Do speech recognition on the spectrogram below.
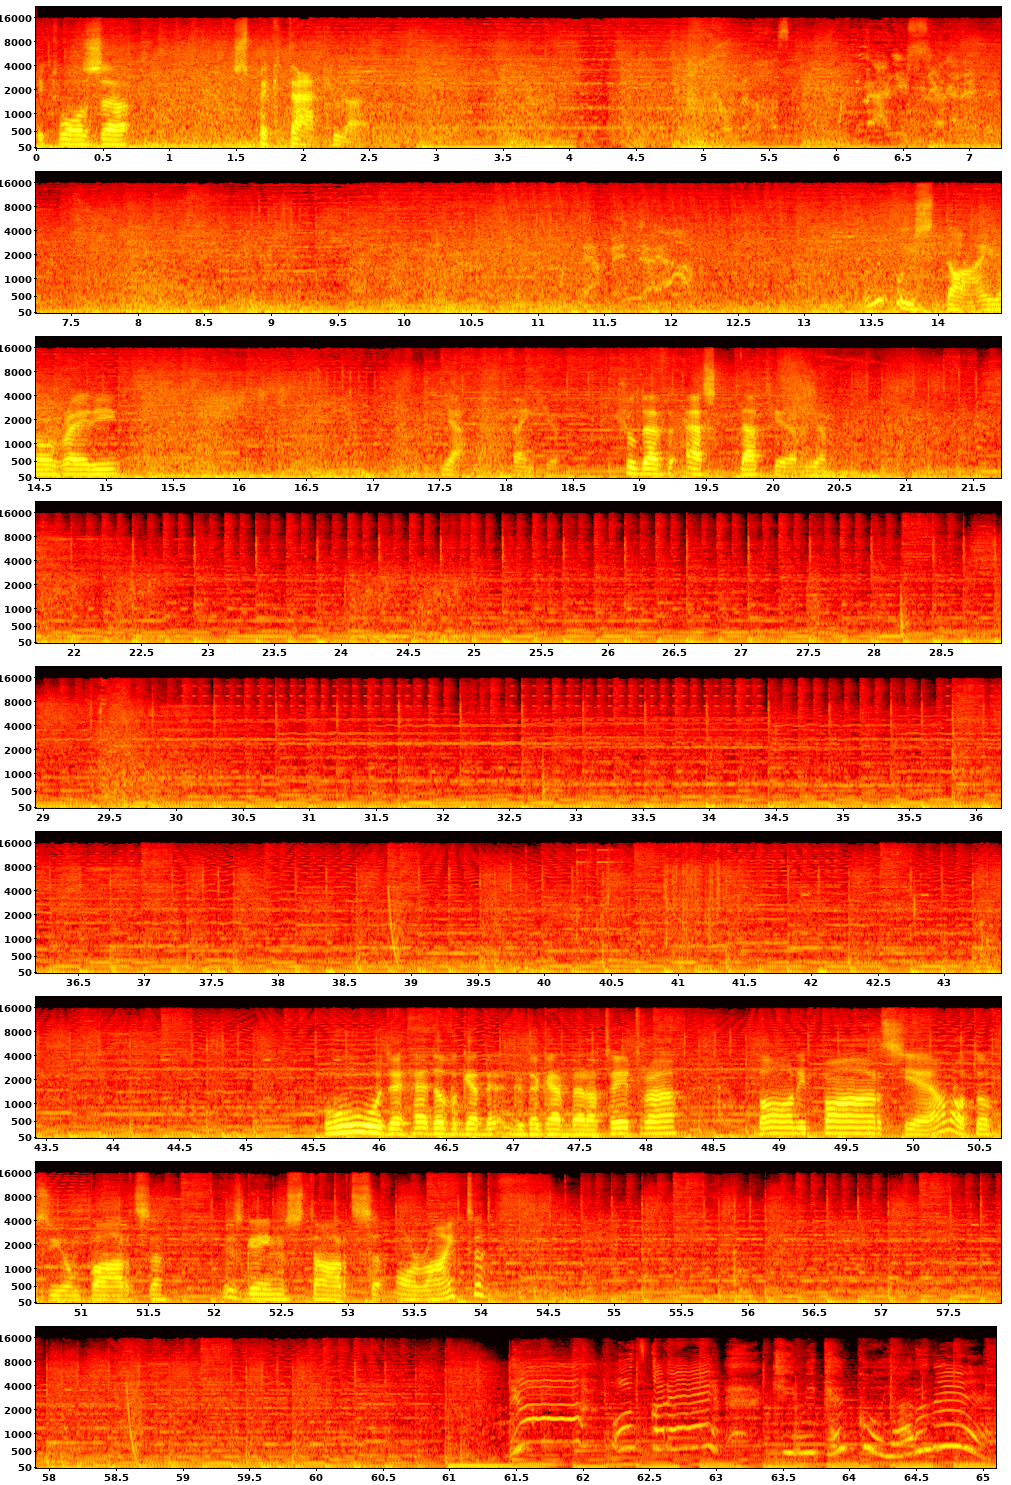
it was uh, spectacular. Will you please die already? Yeah, thank you. Should have asked that earlier. the head of Gab the Gabbera Tetra, body parts, yeah, a lot of Zeon parts. This game starts alright.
